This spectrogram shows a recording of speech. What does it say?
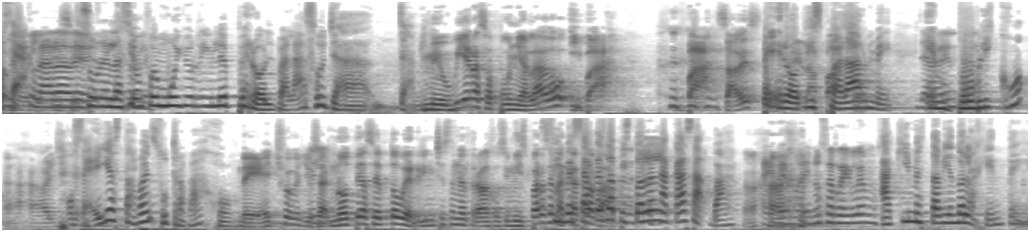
o sea, clara de... su relación fue muy horrible, pero el balazo ya, ya me- Me hubieras apuñalado y va. Va, ¿sabes? Pero dispararme en público. Ajá, o sea, ella estaba en su trabajo. De hecho, yo, o sea, no te acepto berrinches en el trabajo. Si me disparas en Si la me casa, sacas va. la pistola en la casa, va. Ahí, vemos, ahí nos arreglamos. Aquí me está viendo la gente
